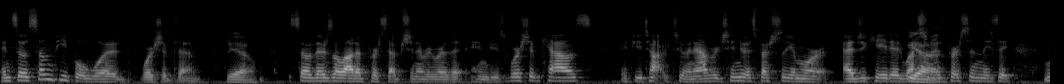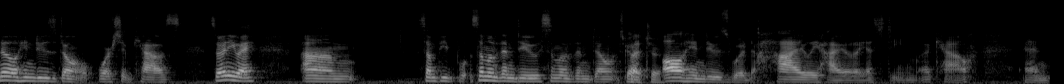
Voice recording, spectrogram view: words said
And so some people would worship them. Yeah. So there's a lot of perception everywhere that Hindus worship cows. If you talk to an average Hindu, especially a more educated, westernized yeah. person, they say, no, Hindus don't worship cows. So anyway, um, some people, some of them do, some of them don't. Gotcha. But all Hindus would highly, highly esteem a cow, and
